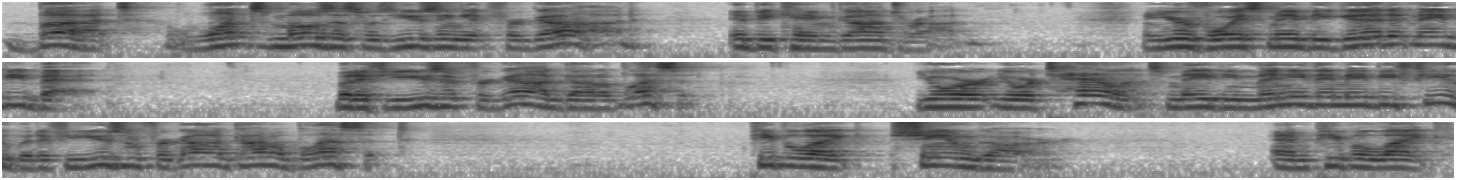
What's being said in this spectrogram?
but once Moses was using it for God, it became God's rod. And your voice may be good, it may be bad. But if you use it for God, God will bless it. Your your talents may be many, they may be few, but if you use them for God, God will bless it. People like Shamgar and people like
